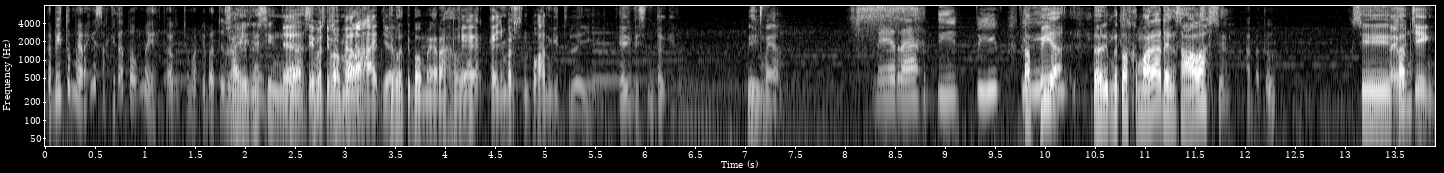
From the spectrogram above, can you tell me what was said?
Tapi itu merahnya sakit atau enggak ya? Atau cuma tiba-tiba? Kayaknya sih enggak sih, tiba-tiba merah aja. Tiba-tiba merah. Kayak kayaknya bersentuhan gitu lah ya. Kayak disentuh gitu. Merah. Merah di pipi. Tapi ya dari mitos kemarin ada yang salah sih. apa tuh? Si Teh kan ucing.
